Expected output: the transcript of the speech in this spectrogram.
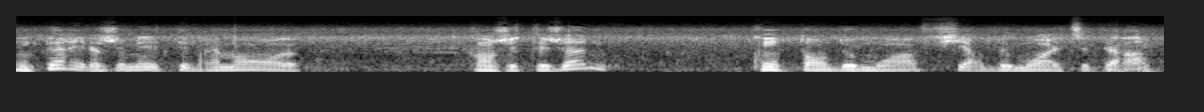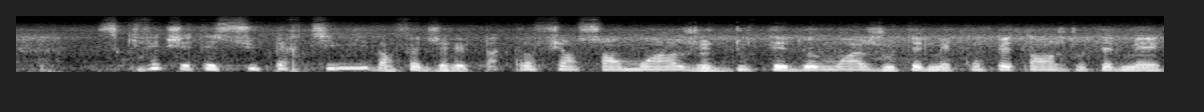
Mon père, il n'a jamais été vraiment, euh, quand j'étais jeune, content de moi, fier de moi, etc. Ce qui fait que j'étais super timide. En fait, j'avais pas confiance en moi, je doutais de moi, je doutais de mes compétences, je doutais de mes,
